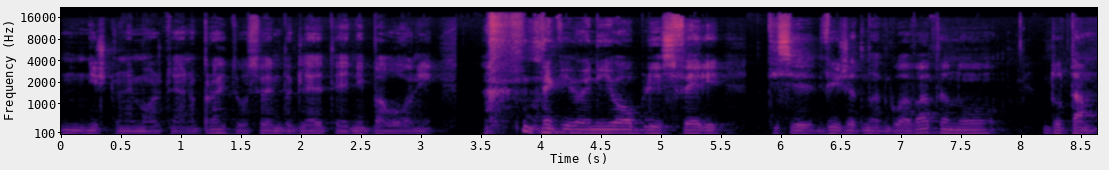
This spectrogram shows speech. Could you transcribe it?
нищо не можете да направите, освен да гледате едни балони, такива едни обли сфери ти се движат над главата, но до там.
